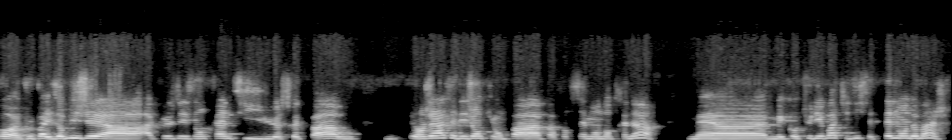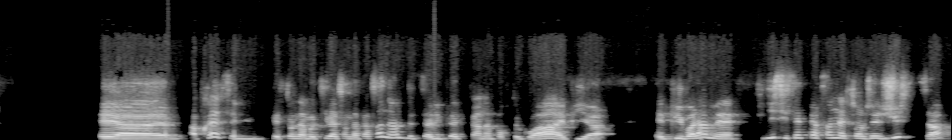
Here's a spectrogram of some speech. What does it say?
je veux pas les obliger à, à que je les entraîne s'ils ne le souhaitent pas. Ou, en général, c'est des gens qui n'ont pas, pas forcément d'entraîneur. Mais, euh, mais quand tu les vois, tu dis c'est tellement dommage. Et euh, après, c'est une question de la motivation de la personne. Hein. Peut-être ça lui plaît de faire n'importe quoi. Et puis, euh, et puis voilà, mais tu dis, si cette personne, elle changeait juste ça,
